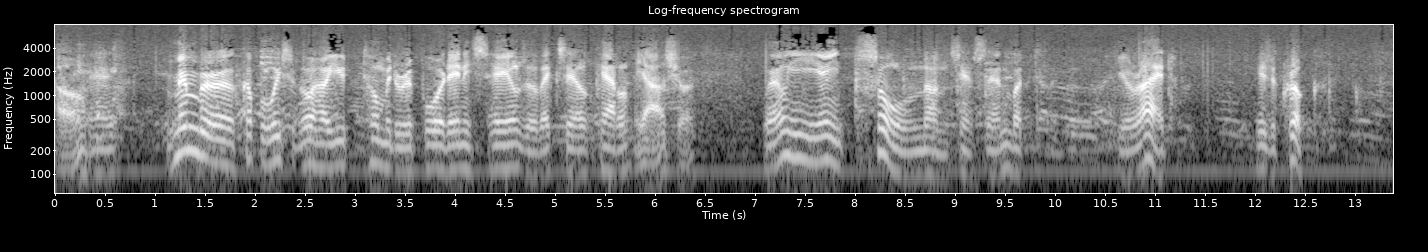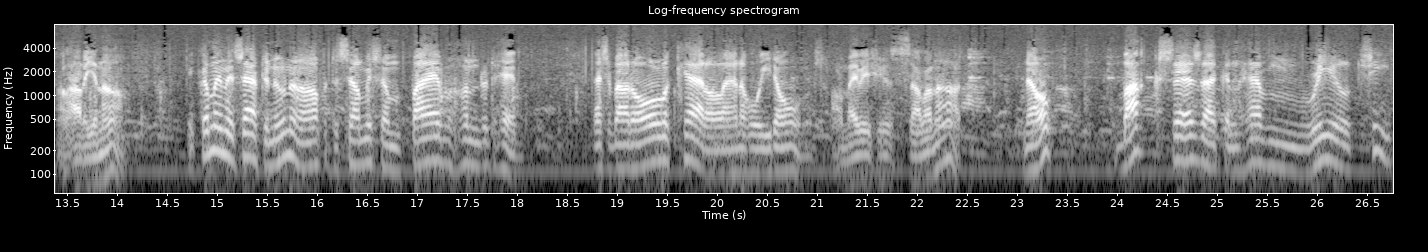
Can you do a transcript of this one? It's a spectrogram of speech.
Oh? Uh, remember a couple of weeks ago how you told me to report any sales of XL cattle? Yeah, sure. Well, he ain't sold none since then, but you're right. He's a crook. Well, how do you know? He come in this afternoon and offered to sell me some 500 head. That's about all the cattle Anna Wheat owns. Well, maybe she's selling out. No. Box says I can have 'em real cheap,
